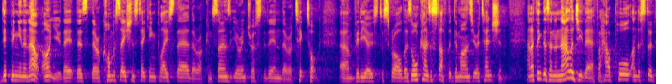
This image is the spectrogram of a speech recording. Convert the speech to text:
dipping in and out, aren't you? There, there are conversations taking place there, there are concerns that you're interested in, there are TikTok um, videos to scroll, there's all kinds of stuff that demands your attention. And I think there's an analogy there for how Paul understood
